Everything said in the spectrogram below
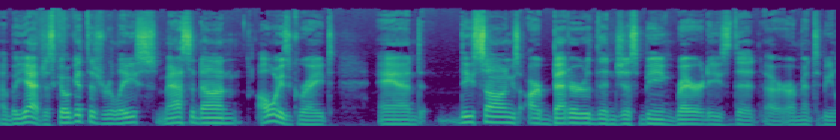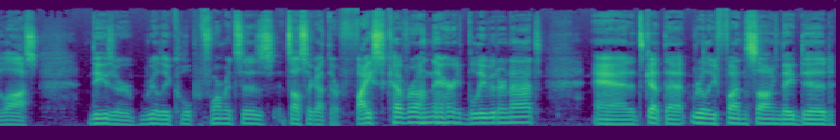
Uh, but yeah, just go get this release. Mastodon, always great. And these songs are better than just being rarities that are, are meant to be lost. These are really cool performances. It's also got their Feist cover on there, believe it or not. And it's got that really fun song they did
